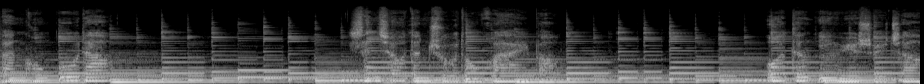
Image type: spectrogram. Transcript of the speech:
半空舞蹈深秋等触动怀抱我等音乐睡着。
